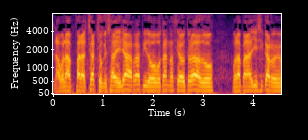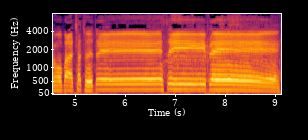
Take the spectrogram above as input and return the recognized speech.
La bola para Chacho que sale ya rápido, botando hacia el otro lado. Bola para Jesse Carro, de nuevo para el Chacho de tres. Triple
